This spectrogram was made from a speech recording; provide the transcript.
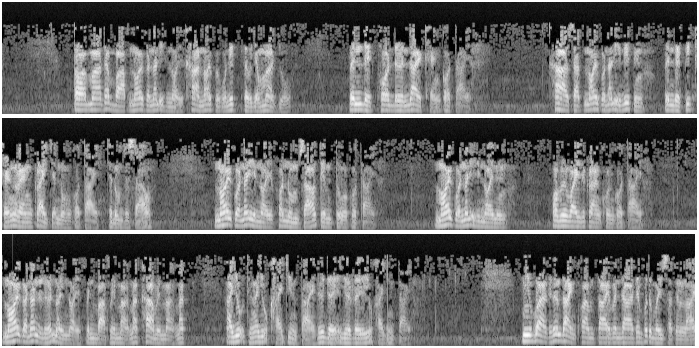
ต่อมาถ้าบาปน้อยกว่านั้นอีกหน่อยค่าน้อยไปกว่านิดแต่ยังมากอยู่ เป็นเด็กพอเดินได้แข็งก็ตายฆ่าสัตว์น้อยกว่านั้นอีกนิดหนึ่งเป็นเด็กที่แข็งแรงใกล้จะหนุ่มก็ตาย จะหนุ่มจะสาว น้อยกว่านั้นอีกหน่อยพอหนุ่มสาวเต็มตัวก็ตาย น้อยกว่านั้นอีกหน่อยหนึ่งพอเป็นวัยกลางคนก็ตาย น้อยกว่านั้นเหลือหน่อยหน่อยเป็นบาปไม่มากนักฆ่าไม่มากนัก อายุถึงอายุขายจึงตายหรือเลยเยอะเลยอายุขายจึงตายมีว่ากันทั้งด้านความตายบรรดาท่านพุทธบริษัททั้งหลาย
